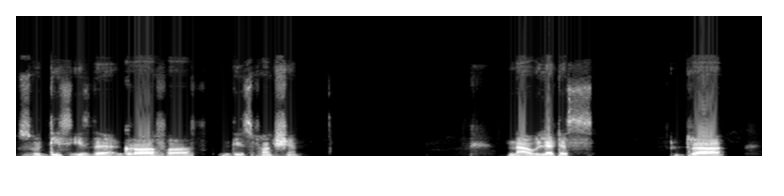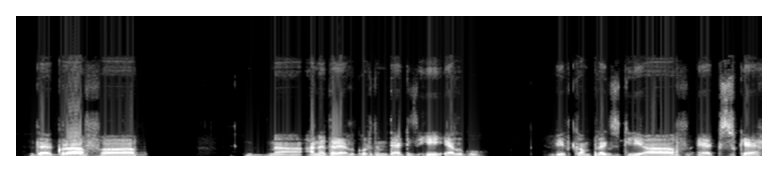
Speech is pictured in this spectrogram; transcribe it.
So this is the graph of this function. Now let us draw the graph of uh, another algorithm that is A algo with complexity of x square.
